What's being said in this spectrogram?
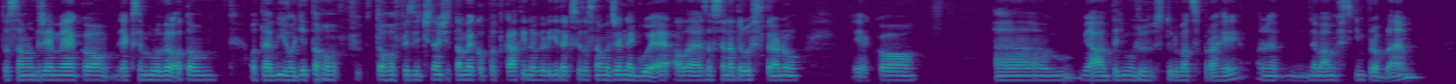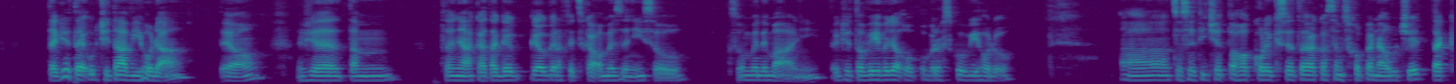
To samozřejmě jako, jak jsem mluvil o tom, o té výhodě toho, toho fyzičné, že tam jako potká ty nový lidi, tak se to samozřejmě neguje, ale zase na druhou stranu jako um, já teď můžu studovat z Prahy a ne, nemám s tím problém, takže to je určitá výhoda, jo, že tam ta nějaká ta geografická omezení jsou, jsou minimální, takže to bych viděl obrovskou výhodu. A co se týče toho, kolik se to jako jsem schopen naučit, tak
